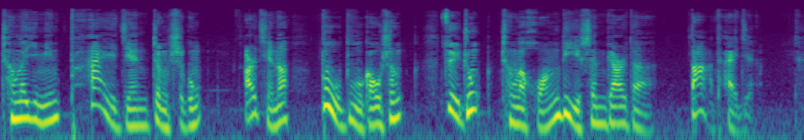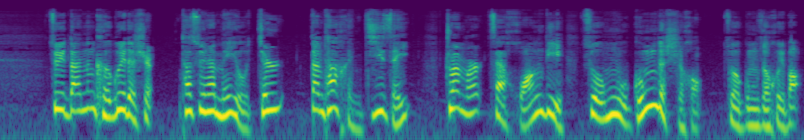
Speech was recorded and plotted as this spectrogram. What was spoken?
成了一名太监正式宫，而且呢，步步高升，最终成了皇帝身边的大太监。最难能可贵的是，他虽然没有鸡儿，但他很鸡贼。专门在皇帝做木工的时候做工作汇报，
